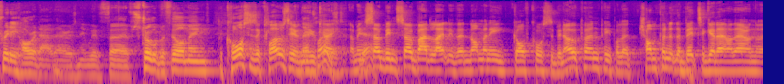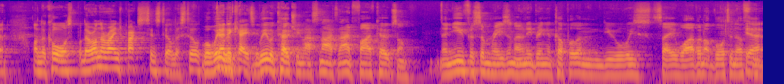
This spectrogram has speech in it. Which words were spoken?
Pretty horrid out there, isn't it? We've uh, struggled with filming. The courses are closed here in the They're UK. closed, I mean, it's yeah. so been so bad lately that not many golf courses have been open. People are chomping at the bit to get out there on the on the course, but they're on the range practicing still. They're still Well, we dedicated. Were, we were coaching last night, and I had five coats on. And you, for some reason, only bring a couple, and you always say, "Why have I not bought enough?" Yeah,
